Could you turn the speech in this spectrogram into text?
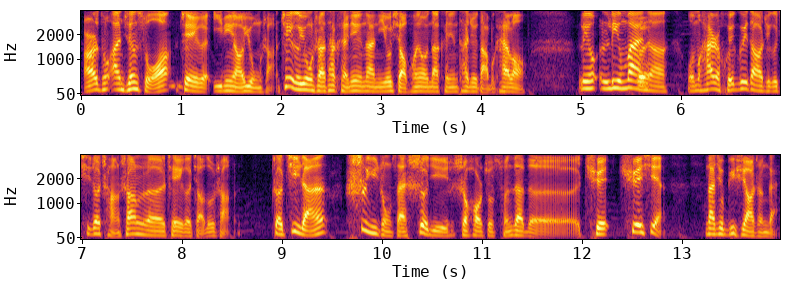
儿童安全锁这个一定要用上，这个用上，它肯定，那你有小朋友，那肯定他就打不开喽。另另外呢，我们还是回归到这个汽车厂商的这个角度上，这既然是一种在设计时候就存在的缺缺陷，那就必须要整改，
